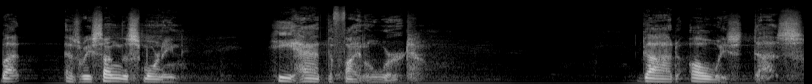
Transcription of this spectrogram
But as we sung this morning, he had the final word. God always does.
